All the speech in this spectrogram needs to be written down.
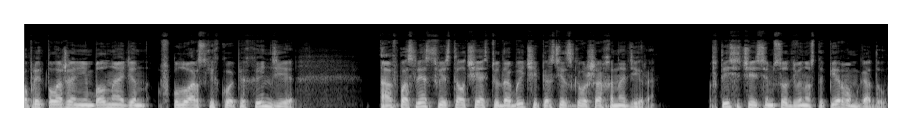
по предположениям, был найден в кулуарских копиях Индии, а впоследствии стал частью добычи персидского шаха Надира. В 1791 году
